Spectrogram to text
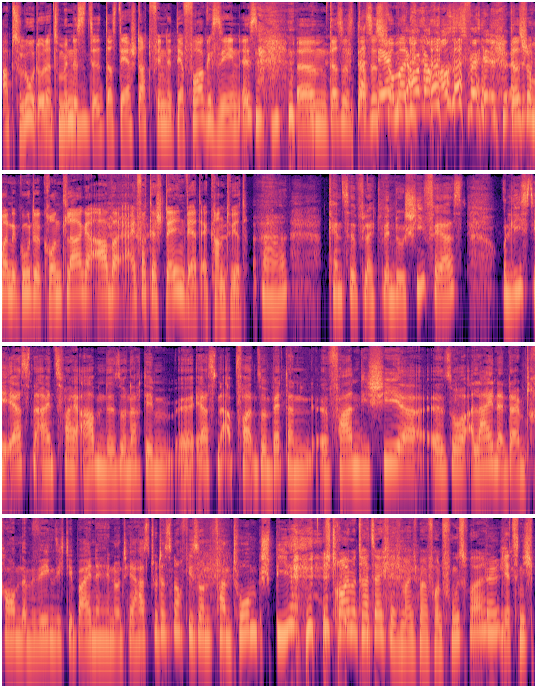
Absolut, oder zumindest, mhm. dass der stattfindet, der vorgesehen ist. Ähm, das ist, das ist schon mal, das ist schon mal eine gute Grundlage, aber einfach der Stellenwert erkannt wird. Aha kennst du vielleicht, wenn du Ski fährst und liest die ersten ein, zwei Abende so nach dem äh, ersten Abfahrten so im Bett, dann äh, fahren die Skier äh, so alleine in deinem Traum, dann bewegen sich die Beine hin und her. Hast du das noch wie so ein Phantomspiel? Ich träume tatsächlich manchmal von Fußball. Echt? Jetzt nicht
